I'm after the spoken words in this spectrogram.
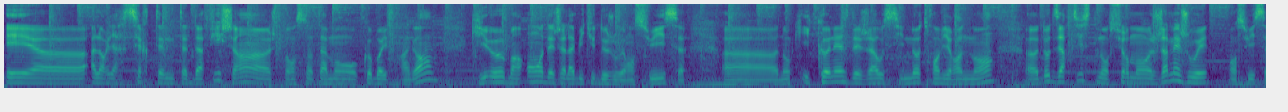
Et euh, alors il y a certaines têtes d'affiche, hein, je pense notamment aux Cowboys Fringants, qui eux ben, ont déjà l'habitude de jouer en Suisse, euh, donc ils connaissent déjà aussi notre environnement. Euh, D'autres artistes n'ont sûrement jamais joué en Suisse.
